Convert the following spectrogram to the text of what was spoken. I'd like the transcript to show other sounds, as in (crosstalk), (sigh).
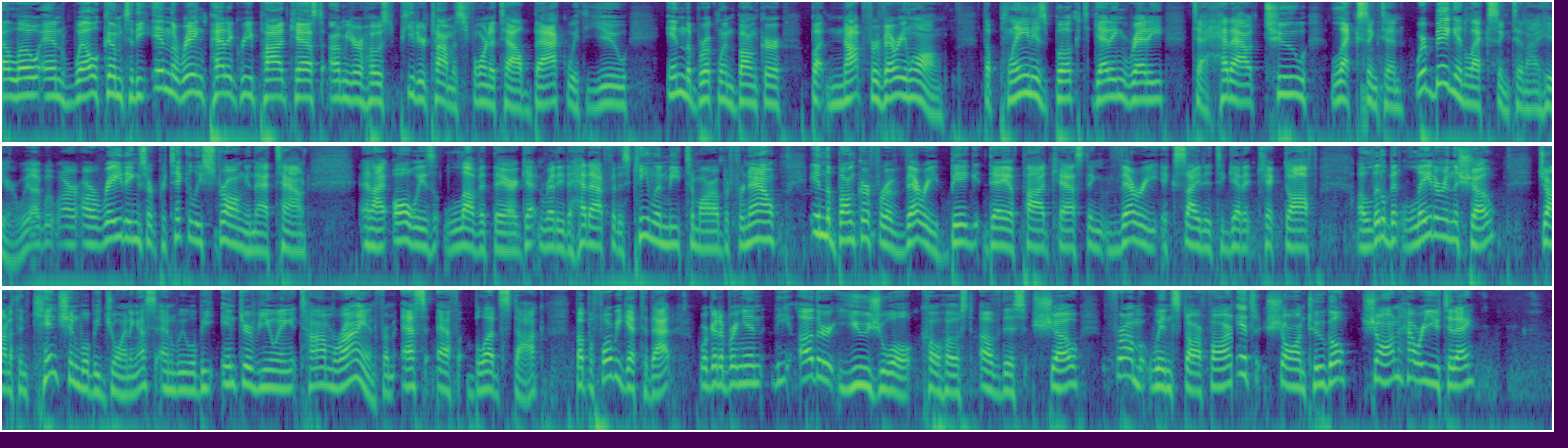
Hello and welcome to the In the Ring Pedigree Podcast. I'm your host, Peter Thomas Fornatale, back with you in the Brooklyn bunker, but not for very long. The plane is booked, getting ready to head out to Lexington. We're big in Lexington, I hear. We, uh, our, our ratings are particularly strong in that town, and I always love it there. Getting ready to head out for this Keeneland meet tomorrow. But for now, in the bunker for a very big day of podcasting. Very excited to get it kicked off. A little bit later in the show, Jonathan Kinchen will be joining us, and we will be interviewing Tom Ryan from SF Bloodstock. But before we get to that, we're going to bring in the other usual co host of this show from WinStar Farm. It's Sean Tugel. Sean, how are you today?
